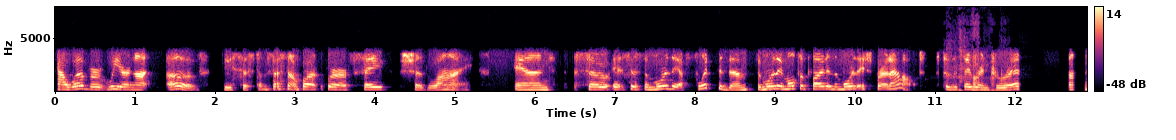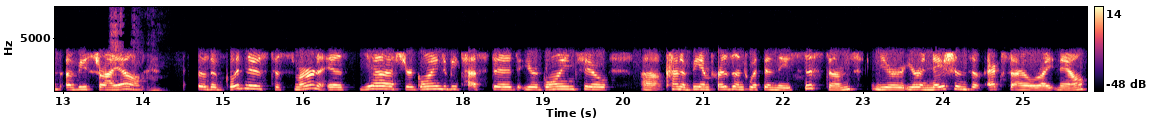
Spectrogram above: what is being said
However, we are not of these systems. That's not what where our faith should lie. And so it says the more they afflicted them, the more they multiplied and the more they spread out, so that they were in dread of Israel. So the good news to Smyrna is yes, you're going to be tested. You're going to uh, kind of be imprisoned within these systems. You're you're in nations of exile right now,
